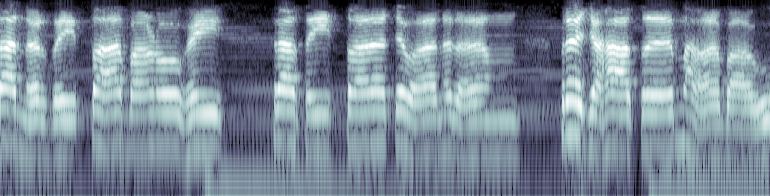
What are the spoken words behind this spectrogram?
तान्नर्दयित्वा बाणोघै त्रासयित्वा च वानरम् प्रजहास महाबाहु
